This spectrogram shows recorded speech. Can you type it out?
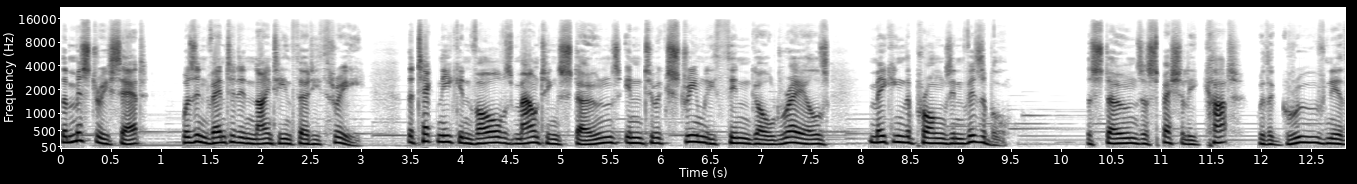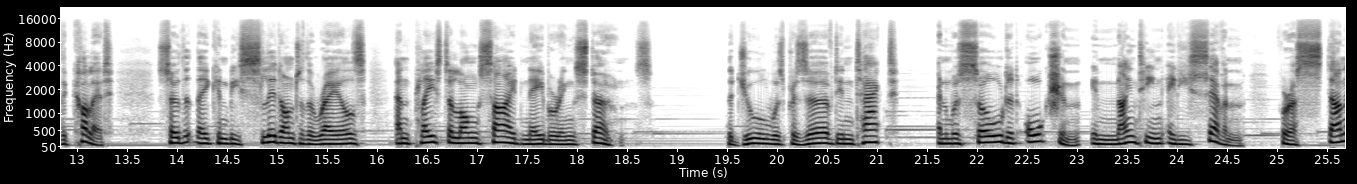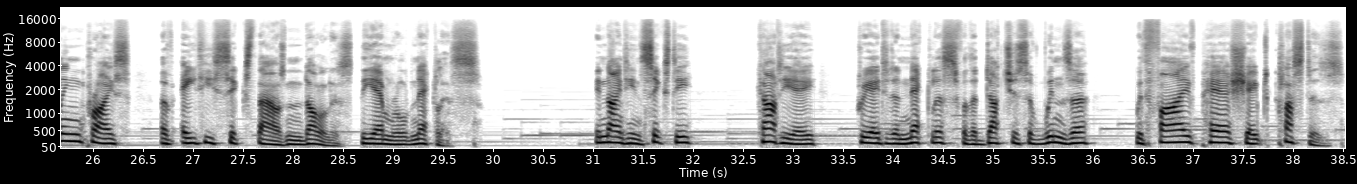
The mystery set was invented in 1933. The technique involves mounting stones into extremely thin gold rails, making the prongs invisible. The stones are specially cut with a groove near the collet so that they can be slid onto the rails and placed alongside neighboring stones. The jewel was preserved intact and was sold at auction in 1987 for a stunning price of $86,000, the emerald necklace. In 1960, Cartier created a necklace for the Duchess of Windsor with five pear-shaped clusters.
